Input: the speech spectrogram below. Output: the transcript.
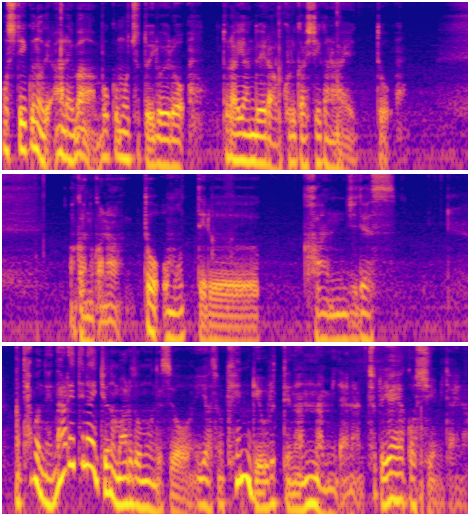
をしていくのであれば僕もちょっといろいろトライアンドエラーを繰り返していかないとあかんのかなと思ってる感じです。まあ、多分ね慣れてないっていうのもあると思うんですよ。いやその権利を売るって何なんみたいなちょっとややこしいみたいな。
